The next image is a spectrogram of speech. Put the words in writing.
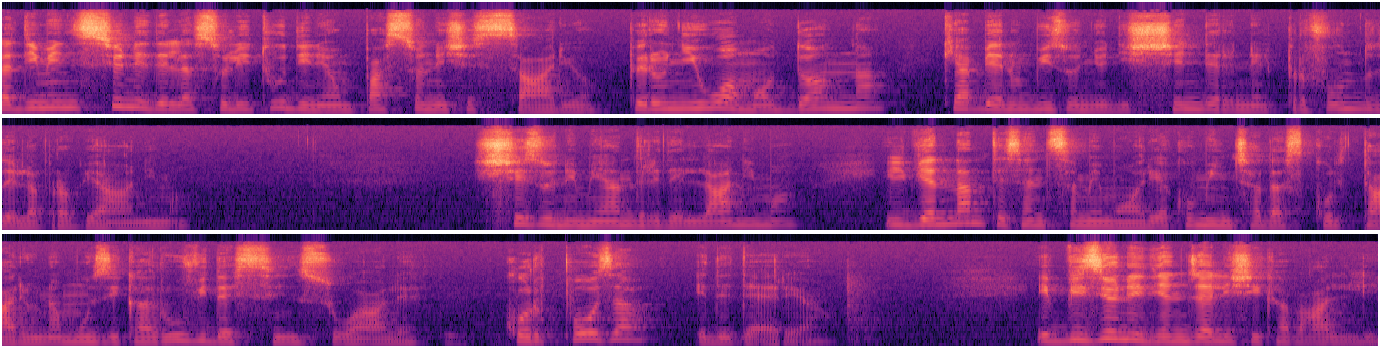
La dimensione della solitudine è un passo necessario per ogni uomo o donna che abbiano bisogno di scendere nel profondo della propria anima. Sceso nei meandri dell'anima, il viandante senza memoria comincia ad ascoltare una musica ruvida e sensuale, corposa ed eterea. E visione di angelici cavalli,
